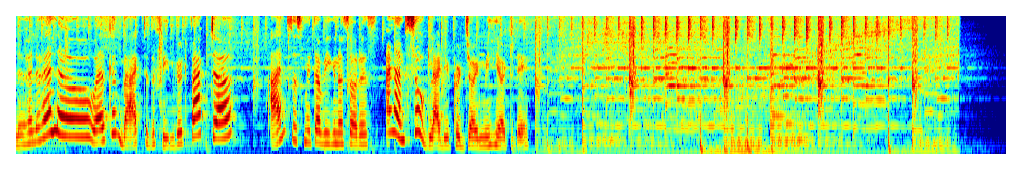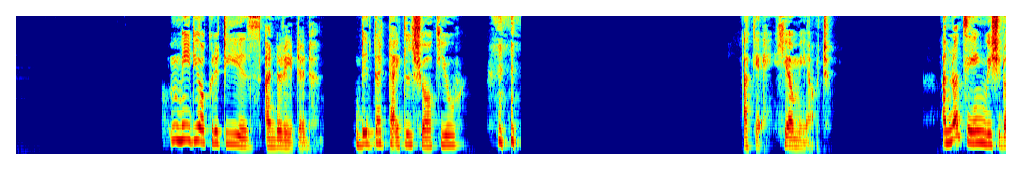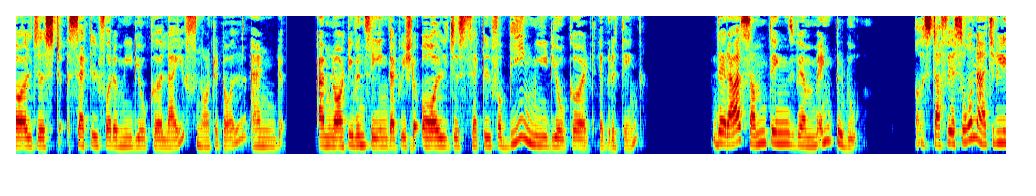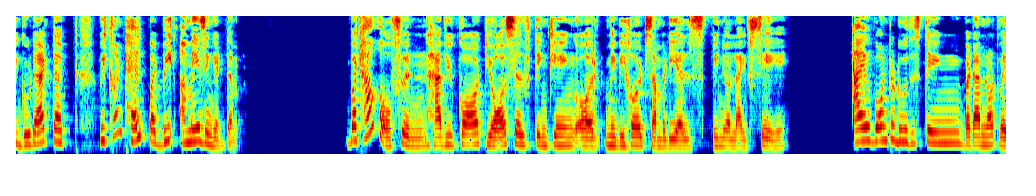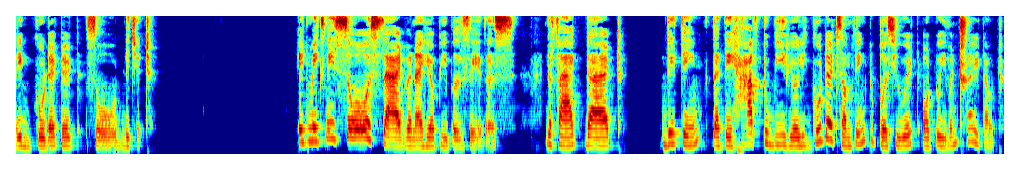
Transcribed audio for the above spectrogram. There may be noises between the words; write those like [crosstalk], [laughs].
Hello, hello, hello! Welcome back to the Feel Good Factor. I'm Susmita Veganosaurus, and I'm so glad you could join me here today. Mediocrity is underrated. Did that title shock you? [laughs] okay, hear me out. I'm not saying we should all just settle for a mediocre life, not at all. And I'm not even saying that we should all just settle for being mediocre at everything. There are some things we are meant to do. Uh, stuff we are so naturally good at that we can't help but be amazing at them. But how often have you caught yourself thinking or maybe heard somebody else in your life say, I want to do this thing, but I'm not very good at it, so ditch it. It makes me so sad when I hear people say this. The fact that they think that they have to be really good at something to pursue it or to even try it out,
